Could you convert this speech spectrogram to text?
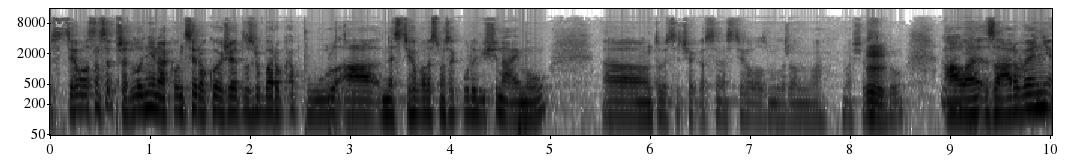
stěhoval jsem se předloni na konci roku, takže je to zhruba rok a půl a nestěhovali jsme se kvůli výši nájmu. Uh, to by se člověk asi nestěhoval s modrem na, na šestku. Hmm. Ale zároveň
